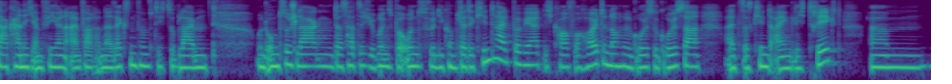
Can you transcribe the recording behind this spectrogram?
Da kann ich empfehlen, einfach in der 56 zu bleiben und umzuschlagen. Das hat sich übrigens bei uns für die komplette Kindheit bewährt. Ich kaufe heute noch eine Größe größer, als das Kind eigentlich trägt. Ähm,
